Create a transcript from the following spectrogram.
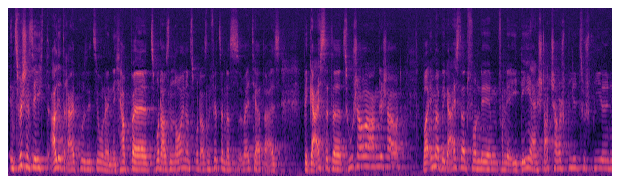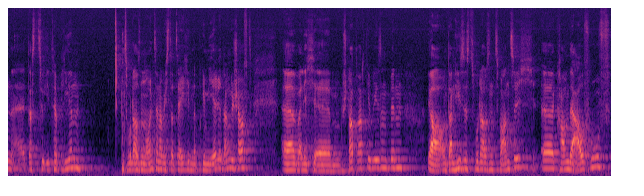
inzwischen sehe ich alle drei Positionen. Ich habe 2009 und 2014 das Welttheater als begeisterter Zuschauer angeschaut, war immer begeistert von, dem, von der Idee, ein Stadtschauspiel zu spielen, äh, das zu etablieren. 2019 habe ich es tatsächlich in der Premiere dann geschafft, äh, weil ich ähm, Stadtrat gewesen bin. Ja, und dann hieß es 2020, äh, kam der Aufruf,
